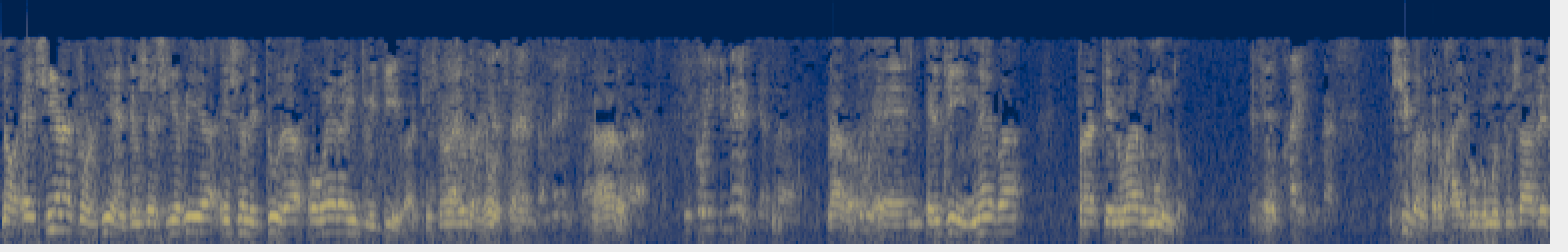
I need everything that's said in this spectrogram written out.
No, no él sí era consciente, o sea, si había esa lectura o era intuitiva, que eso era outra otra cosa. Eh. Claro, e Y coincidencias. Claro, eh, el di neva para atenuar o mundo. Eso é un haiku casi. Sí, bueno, pero haiku, como tú sabes,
